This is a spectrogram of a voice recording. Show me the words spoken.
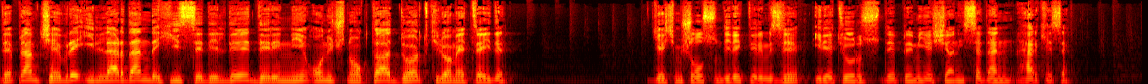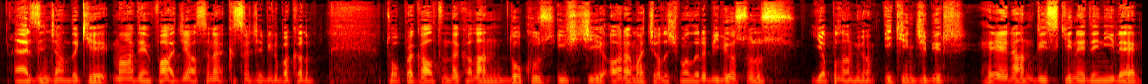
Deprem çevre illerden de hissedildi. Derinliği 13.4 kilometreydi. Geçmiş olsun dileklerimizi iletiyoruz depremi yaşayan hisseden herkese. Erzincan'daki maden faciasına kısaca bir bakalım. Toprak altında kalan 9 işçiyi arama çalışmaları biliyorsunuz yapılamıyor. İkinci bir heyelan riski nedeniyle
